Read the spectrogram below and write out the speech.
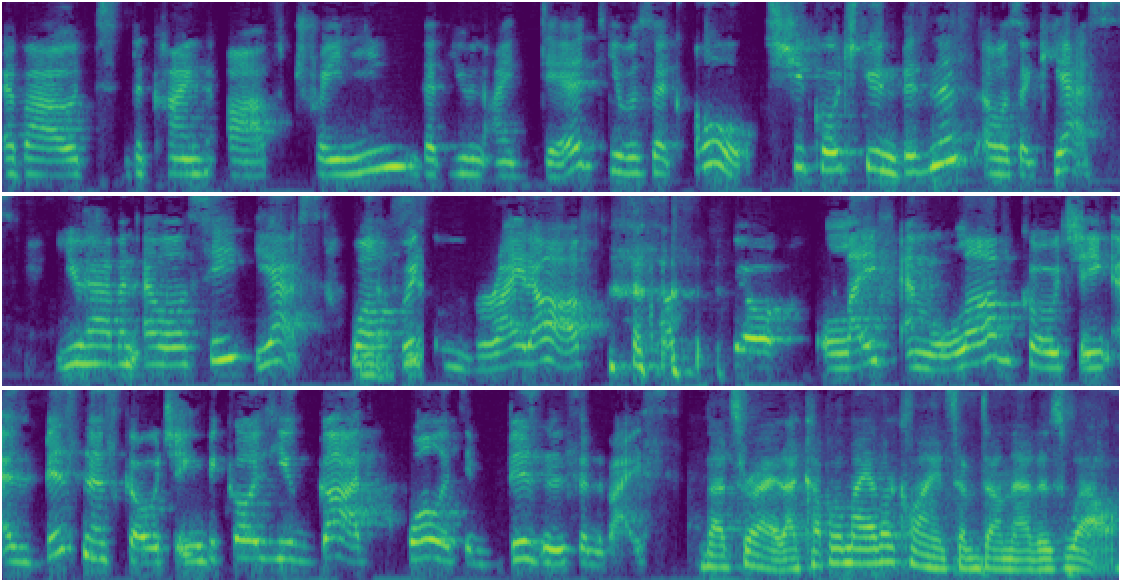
about the kind of training that you and I did, he was like, Oh, she coached you in business? I was like, Yes you have an LLC? Yes. Well, yes. we can write off your life and love coaching as business coaching because you got quality business advice. That's right. A couple of my other clients have done that as well.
